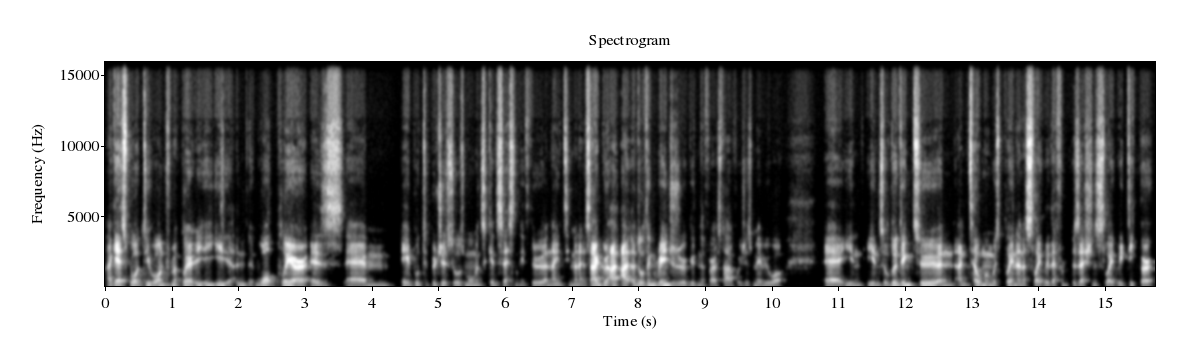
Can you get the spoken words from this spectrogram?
I guess what do you want from a player? He, he, what player is um, able to produce those moments consistently through a 90 minutes? I, I, I don't think Rangers were good in the first half, which is maybe what uh, Ian, Ian's alluding to, and, and Tillman was playing in a slightly different position, slightly deeper.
